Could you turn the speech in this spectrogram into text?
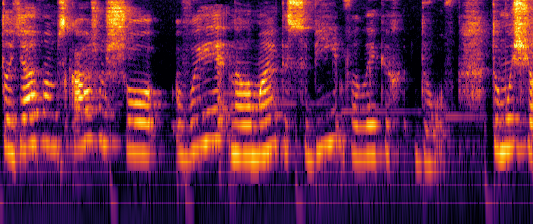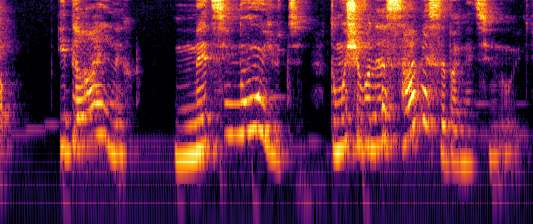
то я вам скажу, що ви наламаєте собі великих дров, тому що ідеальних не цінують. Тому що вони самі себе не цінують.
